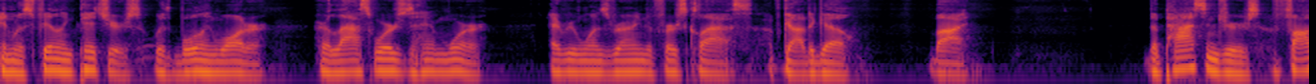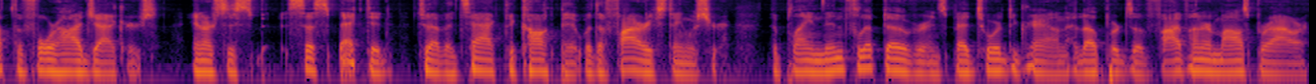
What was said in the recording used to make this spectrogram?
and was filling pitchers with boiling water. Her last words to him were, Everyone's running to first class. I've got to go. Bye. The passengers fought the four hijackers and are sus- suspected to have attacked the cockpit with a fire extinguisher. The plane then flipped over and sped toward the ground at upwards of 500 miles per hour,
